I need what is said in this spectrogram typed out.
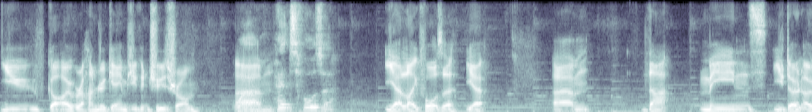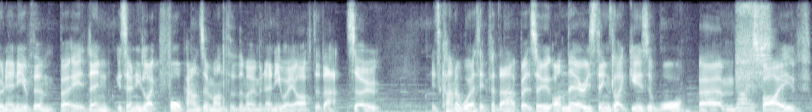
You've got over hundred games you can choose from. wow. Um, Hence Forza. yeah, like Forza. Yeah. Um, that means you don't own any of them, but it then it's only like four pounds a month at the moment anyway. After that, so it's kind of worth it for that. But so on there is things like Gears of War, um, Nice. five.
